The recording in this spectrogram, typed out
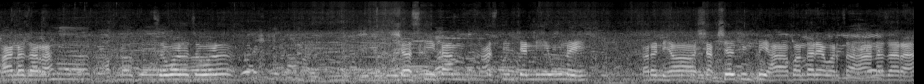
हा नजारा. जवळजवळ शासकीय काम असतील त्यांनी येऊ नये. कारण ह्या साक्षर पिंपरी हा बांधाऱ्यावरचा हा नजारा.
